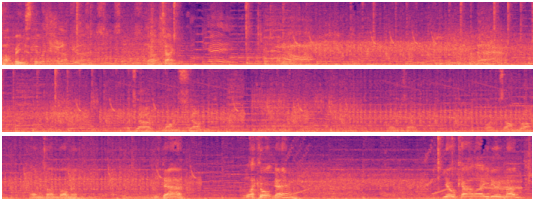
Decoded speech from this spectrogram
That beast is. Tearing up into sunsets. That tank. Watch out, long shot. One time. One ton bomb. One time bomber. He's down. Black Hawk down. Yo, Carl, how you doing, man?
